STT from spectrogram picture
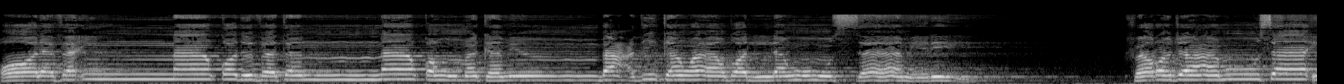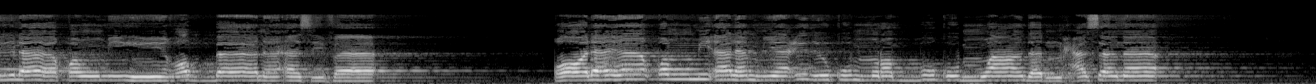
قال فإنا قد فتنا قومك من بعدك وأضلهم السامري. فرجع موسى إلى قومه غضبان أسفا. قال يا قوم ألم يعظكم ربكم وعدا حسنا؟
